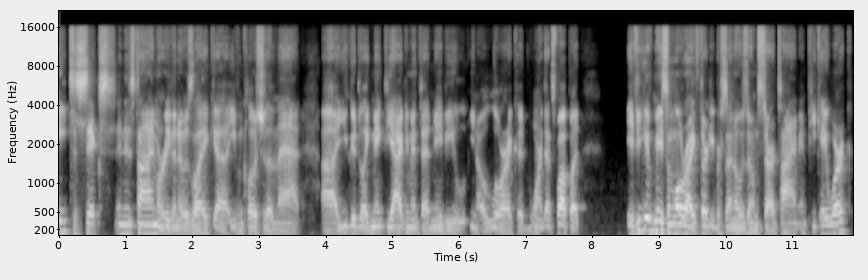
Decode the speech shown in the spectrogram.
eight to six in his time, or even it was like uh, even closer than that. Uh, you could like make the argument that maybe you know Lohrei could warrant that spot, but if you give Mason Lohrei 30% ozone start time and PK work,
